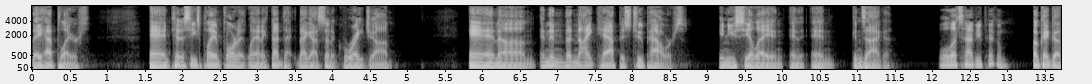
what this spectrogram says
they have players, and Tennessee's playing Florida Atlantic. That that guy's done a great job. And um, and then the nightcap is two powers in UCLA and and, and Gonzaga. Well, let's have you pick them. Okay, go.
